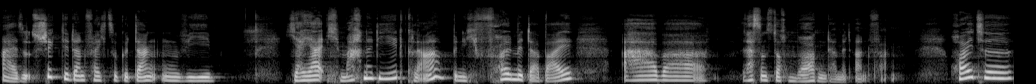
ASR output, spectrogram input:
Also es schickt dir dann vielleicht so Gedanken wie, ja, ja, ich mache eine Diät, klar, bin ich voll mit dabei, aber lass uns doch morgen damit anfangen. Heute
